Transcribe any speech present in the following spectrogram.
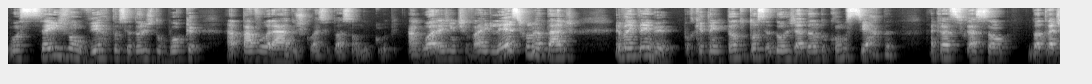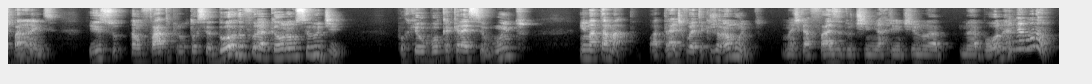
vocês vão ver torcedores do Boca apavorados com a situação do clube. Agora a gente vai ler esses comentários e vai entender, porque tem tanto torcedor já dando como certa a classificação do Atlético Paranaense. Isso é um fato para o torcedor do Furacão não se iludir, porque o Boca cresce muito em mata-mata. O Atlético vai ter que jogar muito, mas que a fase do time argentino não é, não é boa, não é mesmo não.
